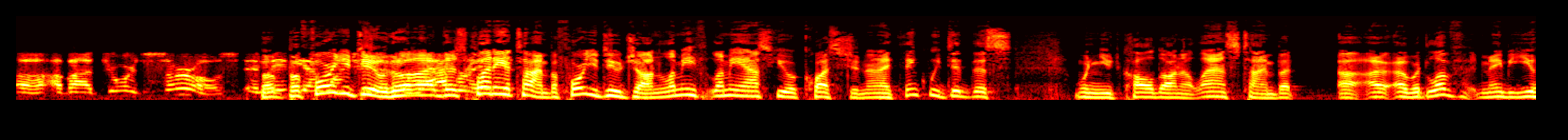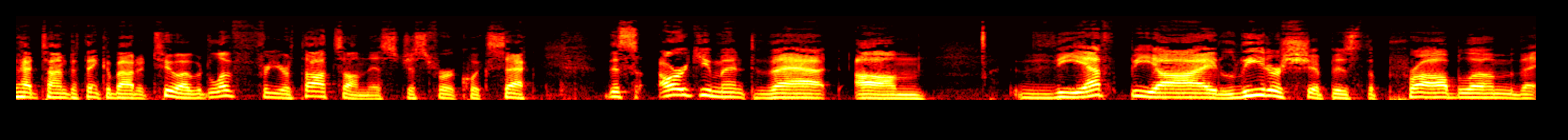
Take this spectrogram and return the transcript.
uh, about George Soros. but before you do, uh, there's plenty of time. Before you do, John, let me let me ask you a question. And I think we did this when you called on it last time, but. Uh, I, I, would love, maybe you had time to think about it too. I would love for your thoughts on this just for a quick sec. This argument that um, the FBI leadership is the problem, the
